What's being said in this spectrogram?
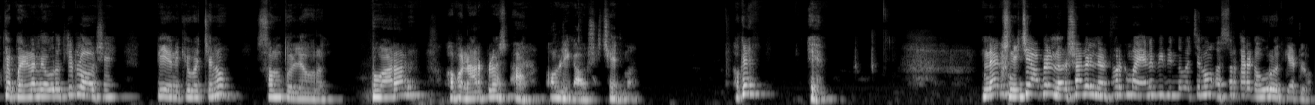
ઓકે, પરિણામી અવરોધ કેટલો આવશે? પી અને ક્યુ વચ્ચેનો સમતુલ્ય અવરોધ. Two R R upon R plus R oblique આવશે, છેદમાં. ઓકે? એ નેક્સ્ટ નીચે આપેલ દર્શાવેલ નેટવર્કમાં એને બી બિંદુ વચ્ચેનો અસરકારક અવરોધ કેટલો?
